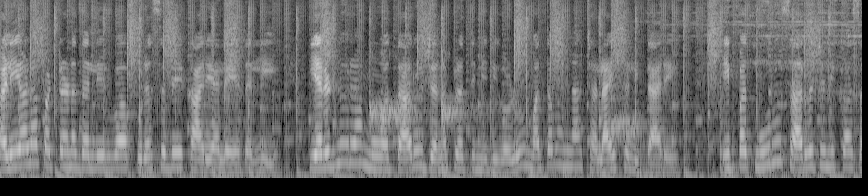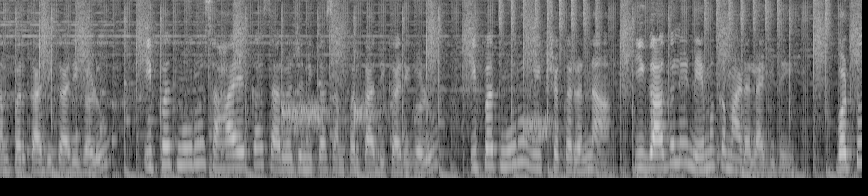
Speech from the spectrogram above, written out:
ಹಳಿಯಾಳ ಪಟ್ಟಣದಲ್ಲಿರುವ ಪುರಸಭೆ ಕಾರ್ಯಾಲಯದಲ್ಲಿ ಎರಡ್ನೂರ ಮೂವತ್ತಾರು ಜನಪ್ರತಿನಿಧಿಗಳು ಮತವನ್ನು ಚಲಾಯಿಸಲಿದ್ದಾರೆ. ಇಪ್ಪತ್ತ್ಮೂರು ಸಾರ್ವಜನಿಕ ಸಂಪರ್ಕಾಧಿಕಾರಿಗಳು ಇಪ್ಪತ್ಮೂರು ಸಹಾಯಕ ಸಾರ್ವಜನಿಕ ಸಂಪರ್ಕಾಧಿಕಾರಿಗಳು ಇಪ್ಪತ್ಮೂರು ವೀಕ್ಷಕರನ್ನ ಈಗಾಗಲೇ ನೇಮಕ ಮಾಡಲಾಗಿದೆ. ಒಟ್ಟು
